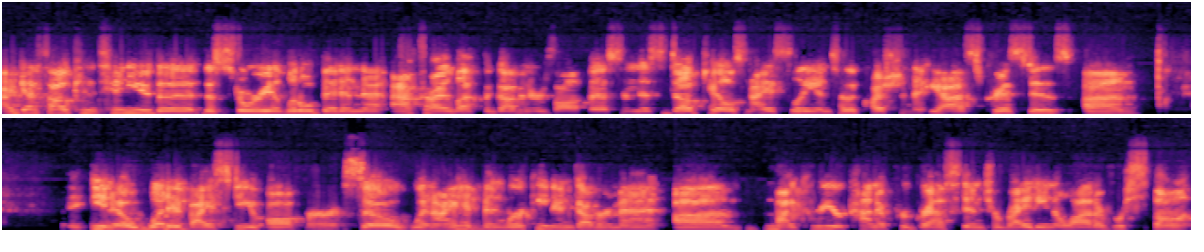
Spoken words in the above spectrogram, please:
I guess I'll continue the, the story a little bit in that after I left the governor's office, and this dovetails nicely into the question that you asked, Chris, is, um, you know, what advice do you offer? So when I had been working in government, um, my career kind of progressed into writing a lot of response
